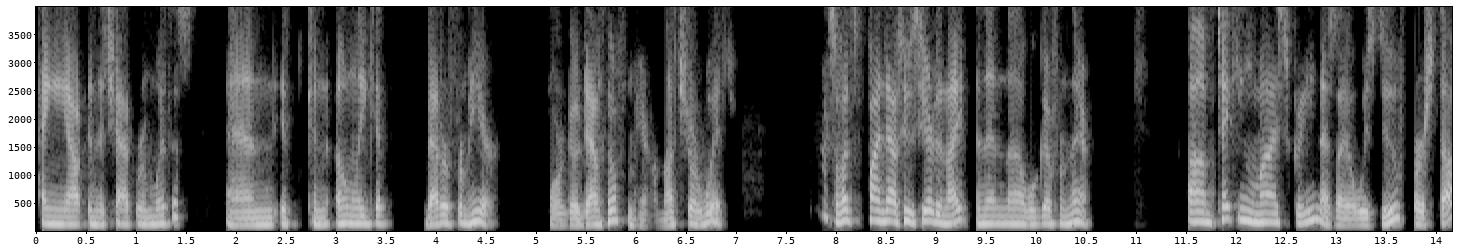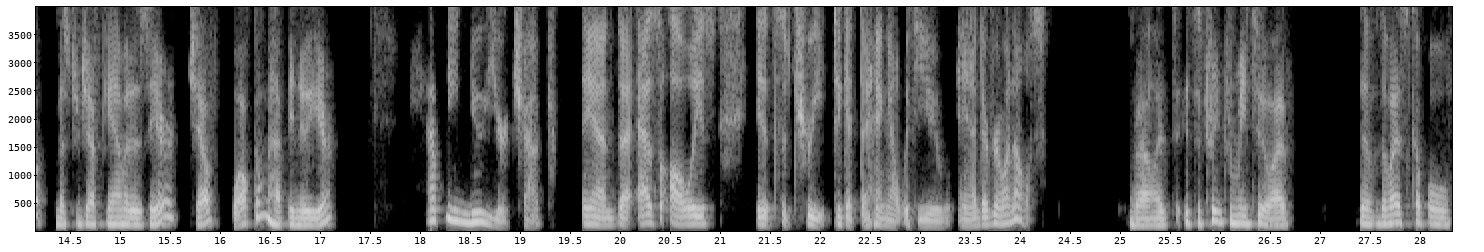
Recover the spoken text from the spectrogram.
hanging out in the chat room with us and it can only get better from here or go downhill from here. I'm not sure which. So let's find out who's here tonight, and then uh, we'll go from there. Um, taking my screen as I always do. First up, Mr. Jeff Gamet is here. Jeff, welcome. Happy New Year. Happy New Year, Chuck. And uh, as always, it's a treat to get to hang out with you and everyone else. Well, it's it's a treat for me too. I've the, the last couple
